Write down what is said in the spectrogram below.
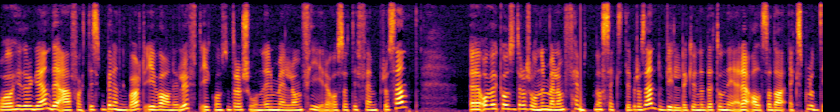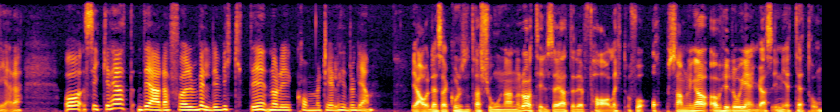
Og hydrogen det er faktisk brennbart i vanlig luft i konsentrasjoner mellom 4 og 75 Eh, Og ved konsentrasjoner mellom 15 og 60% vil det kunne detonere, altså da eksplodere. Og sikkerhet det er derfor veldig viktig når det kommer til hydrogen. Ja, og disse konsentrasjonene da tilsier at det er farlig å få oppsamlinger av hydrogengass inni et tett rom.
